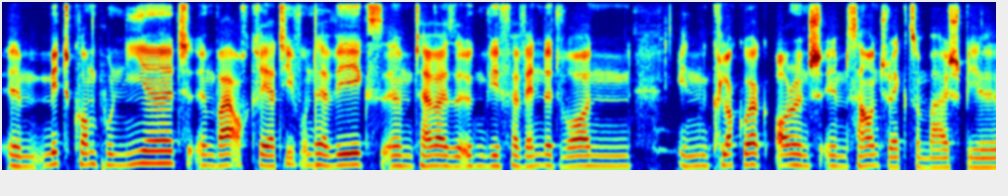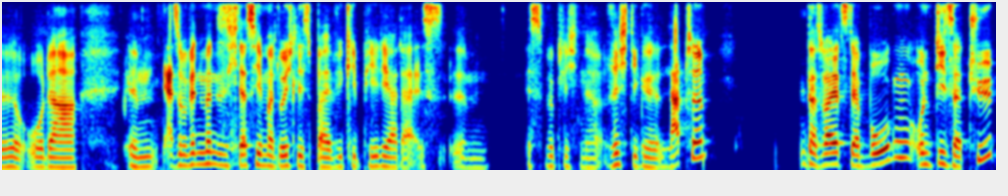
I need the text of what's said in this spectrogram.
ähm, mitkomponiert, ähm, war auch kreativ unterwegs, ähm, teilweise irgendwie verwendet worden in Clockwork Orange im Soundtrack zum Beispiel oder ähm, also wenn man sich das hier mal durchliest bei Wikipedia, da ist, ähm, ist wirklich eine richtige Latte. Das war jetzt der Bogen und dieser Typ,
